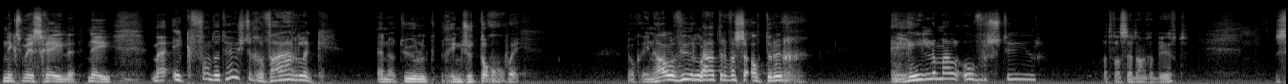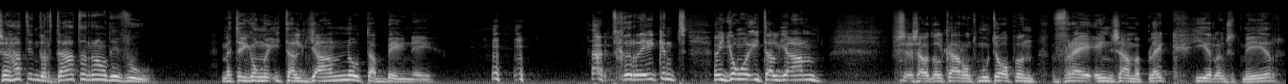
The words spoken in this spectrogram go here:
niks meer schelen. Nee, maar ik vond het heus te gevaarlijk. En natuurlijk ging ze toch weg. Nog een half uur later was ze al terug. Helemaal overstuur. Wat was er dan gebeurd? Ze had inderdaad een rendezvous. Met een jonge Italiaan nota bene. Uitgerekend, een jonge Italiaan. Ze zouden elkaar ontmoeten op een vrij eenzame plek, hier langs het meer.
